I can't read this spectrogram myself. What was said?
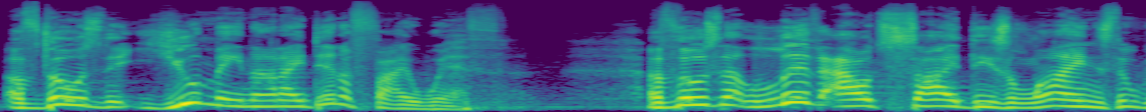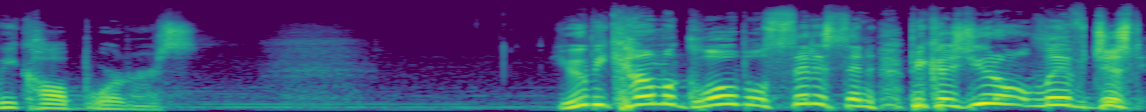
of those that you may not identify with of those that live outside these lines that we call borders. You become a global citizen because you don't live just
